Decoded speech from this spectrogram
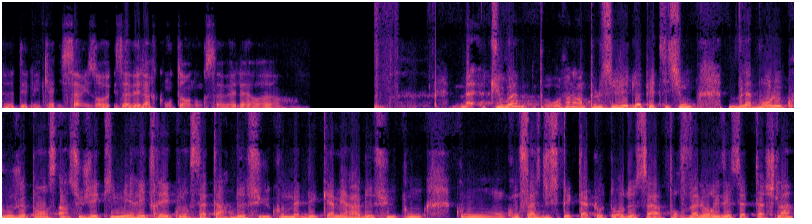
de- des mécaniciens. Ils ont, ils avaient l'air contents, donc ça avait l'air. euh, Bah, tu vois, pour rejoindre un peu le sujet de la pétition, là pour le coup, je pense un sujet qui mériterait qu'on s'attarde dessus, qu'on mette des caméras dessus, qu'on qu'on qu'on fasse du spectacle autour de ça pour valoriser cette tâche-là,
